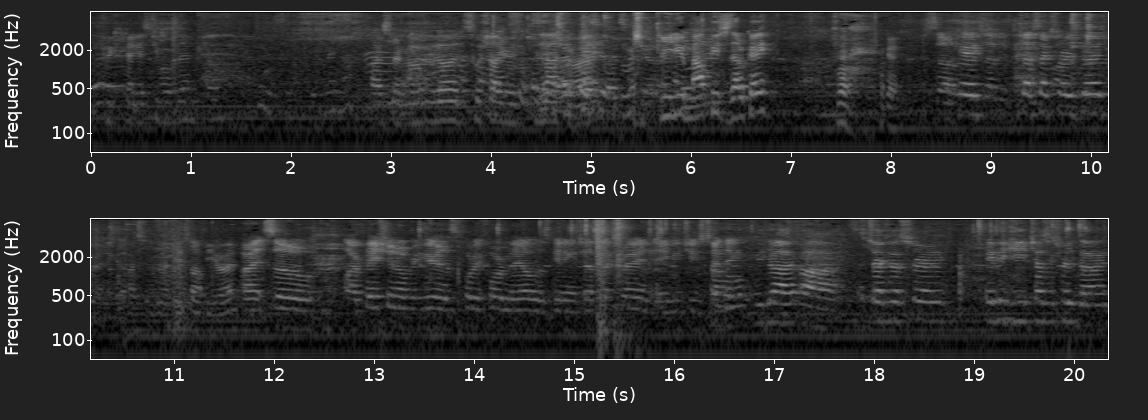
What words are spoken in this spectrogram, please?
Can I get you over there? Alright, sir, go, go ahead and switch out your mask, alright? Can you do mouthpiece? Is that okay? Sure. Okay. So, Okay, chest x-ray is good. Alright, so we're gonna off you, alright? all right. So our patient over here, this 44 male, is getting a chest X-ray and ABG is So we got uh, a chest x-ray, ABG, chest x-ray done.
